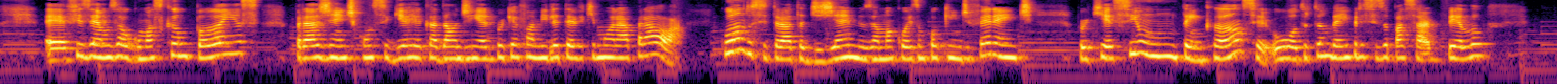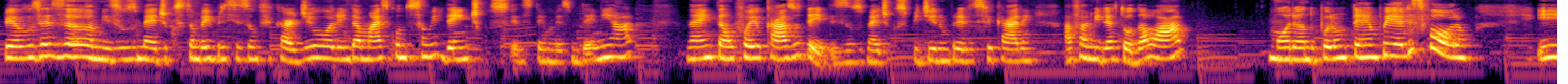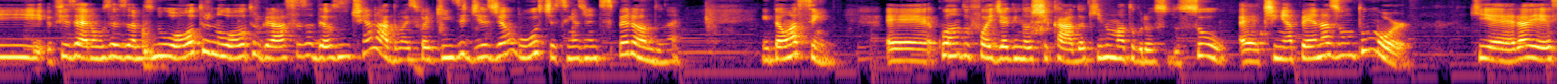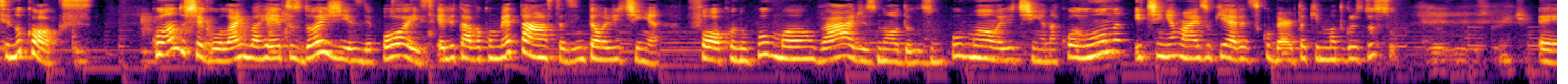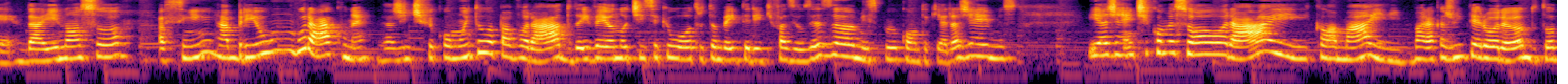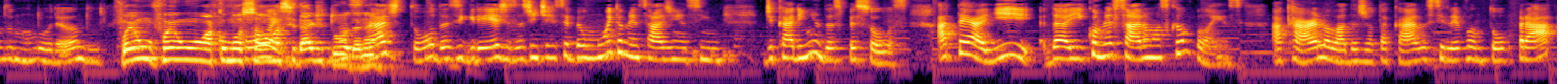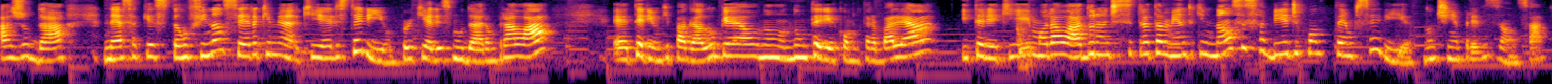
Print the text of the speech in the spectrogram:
é, fizemos algumas campanhas para a gente conseguir arrecadar um dinheiro, porque a família teve que morar para lá. Quando se trata de gêmeos, é uma coisa um pouquinho diferente, porque se um tem câncer, o outro também precisa passar pelo, pelos exames, os médicos também precisam ficar de olho, ainda mais quando são idênticos, eles têm o mesmo DNA. Né? Então foi o caso deles. Os médicos pediram para eles ficarem a família toda lá, morando por um tempo, e eles foram e fizeram os exames no outro, no outro, graças a Deus, não tinha nada, mas foi 15 dias de angústia, assim, a gente esperando, né? Então, assim, é, quando foi diagnosticado aqui no Mato Grosso do Sul, é, tinha apenas um tumor, que era esse no cox. Quando chegou lá em Barretos, dois dias depois, ele estava com metástase, então ele tinha foco no pulmão, vários nódulos no pulmão, ele tinha na coluna e tinha mais o que era descoberto aqui no Mato Grosso do Sul. É, daí nosso, assim, abriu um buraco, né? A gente ficou muito apavorado, daí veio a notícia que o outro também teria que fazer os exames por conta que era gêmeos. E a gente começou a orar e clamar, e Maracaju inteiro orando, todo mundo orando. Foi, um, foi uma comoção foi, na cidade toda, né? Na cidade toda, as igrejas, a gente recebeu muita mensagem, assim, de carinho das pessoas. Até aí, daí começaram as campanhas. A Carla, lá da J. Carla, se levantou para ajudar nessa questão financeira que, me, que eles teriam, porque eles mudaram para lá, é, teriam que pagar aluguel, não, não teria como trabalhar, e teria que morar lá durante esse tratamento que não se sabia de quanto tempo seria, não tinha previsão, sabe?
